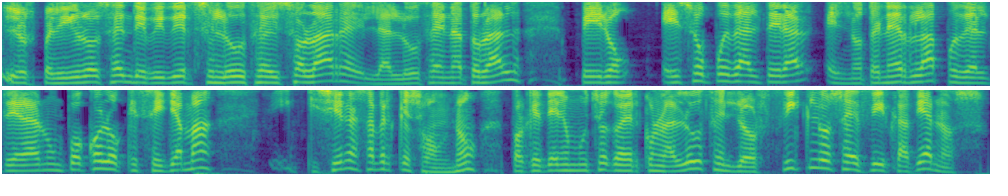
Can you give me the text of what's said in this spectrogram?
Los peligros de vivir sin luz solar, la luz natural, pero eso puede alterar, el no tenerla, puede alterar un poco lo que se llama quisiera saber qué son, ¿no? Porque tiene mucho que ver con la luz en los ciclos circadianos.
